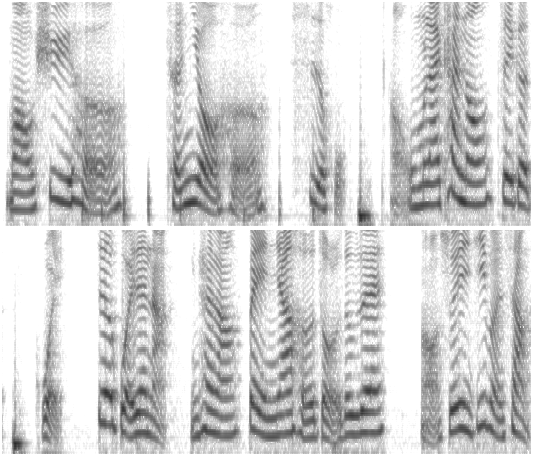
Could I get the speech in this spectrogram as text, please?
卯戌合辰酉合巳火。好，我们来看哦，这个鬼，这个鬼在哪？你看啊，被人家合走了，对不对？啊，所以基本上，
